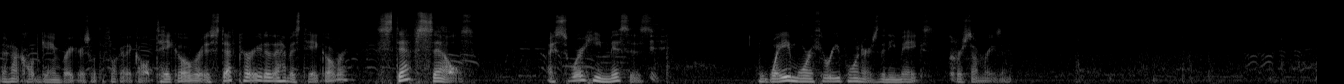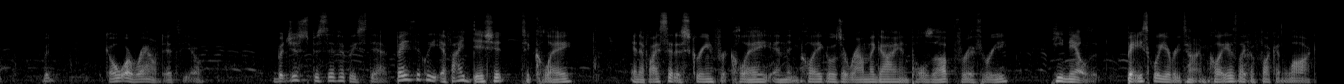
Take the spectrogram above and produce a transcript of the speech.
they're not called game breakers. What the fuck are they called? Takeover. If Steph Curry doesn't have his takeover, Steph sells. I swear he misses way more three pointers than he makes for some reason. But go around Ezio. But just specifically Steph. Basically, if I dish it to Klay, and if I set a screen for Klay, and then Klay goes around the guy and pulls up for a three, he nails it. Basically every time. Klay is like a fucking lock.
